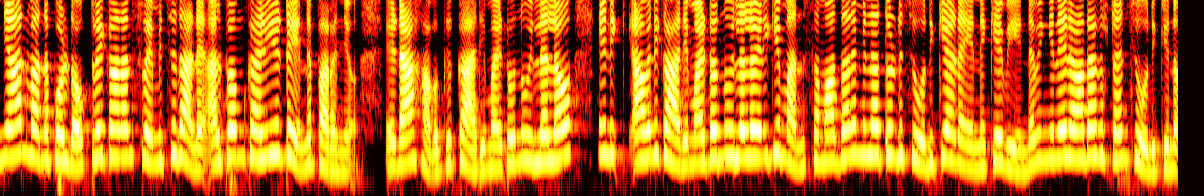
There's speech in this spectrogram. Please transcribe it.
ഞാൻ വന്നപ്പോൾ ഡോക്ടറെ കാണാൻ ശ്രമിച്ചതാണ് അല്പം കഴിയട്ടെ എന്ന് പറഞ്ഞു. എടാ അവക്ക് കാര്യമായിട്ടൊന്നും ഇല്ലല്ലോ. എനിക്ക് അവന് കാര്യമായിട്ടൊന്നും ഇല്ലല്ലോ. എനിക്ക് മനസ്സമാധാനമില്ലാത്തതുകൊണ്ട് ചോദിക്കുകയാണ് എന്നൊക്കെ വീണ്ടും ഇങ്ങനെ രാധാകൃഷ്ണൻ ചോദിക്കുന്നു.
